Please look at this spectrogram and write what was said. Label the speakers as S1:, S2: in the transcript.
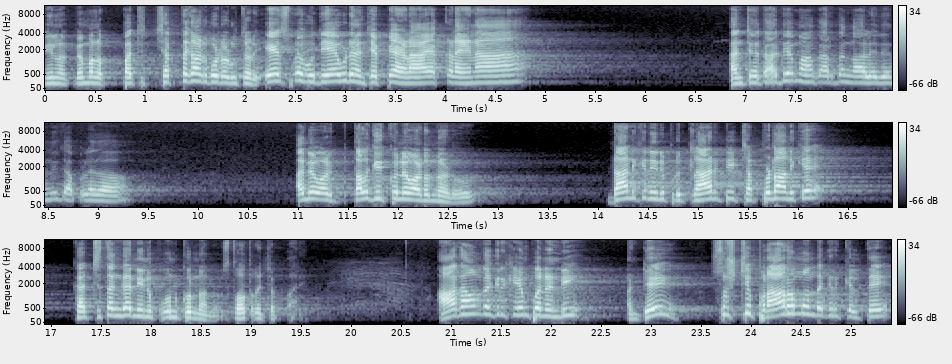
S1: మీరు మిమ్మల్ని ప్రతి చెత్తగాడు కూడా అడుగుతాడు యేసు దేవుడు అని చెప్పాడా ఎక్కడైనా? అంచేత అదే మాకు అర్థం కాలేదు ఎందుకు చెప్పలేదో? అనేవాడు తలగిక్కునేవాడు ఉన్నాడు దానికి నేను ఇప్పుడు క్లారిటీ చెప్పడానికే ఖచ్చితంగా నేను పూనుకున్నాను స్తోత్రం చెప్పాలి. ఆదాము దగ్గరికి ఏం పనండి? అంటే సృష్టి ప్రారంభం దగ్గరికి వెళ్తే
